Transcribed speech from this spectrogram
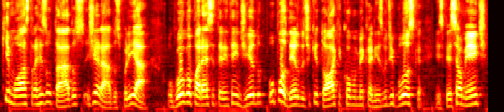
que mostra resultados gerados por IA. O Google parece ter entendido o poder do TikTok como mecanismo de busca, especialmente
